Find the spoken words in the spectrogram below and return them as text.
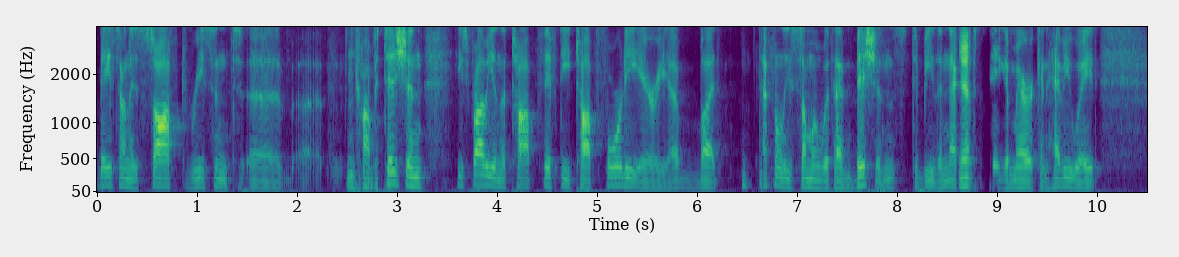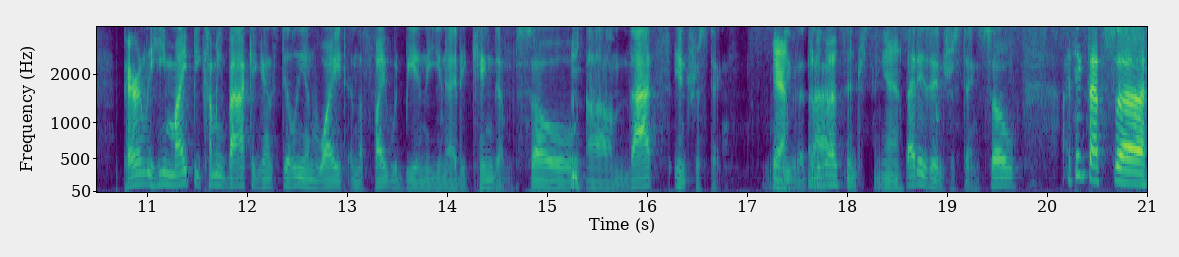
based on his soft recent uh, uh, mm-hmm. competition, he's probably in the top 50, top 40 area, but definitely someone with ambitions to be the next yep. big American heavyweight. Apparently, he might be coming back against Dillian Whyte, and the fight would be in the United Kingdom. So hmm. um, that's interesting. We'll yeah, that. that's interesting. Yeah, that is interesting. So I think that's uh,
